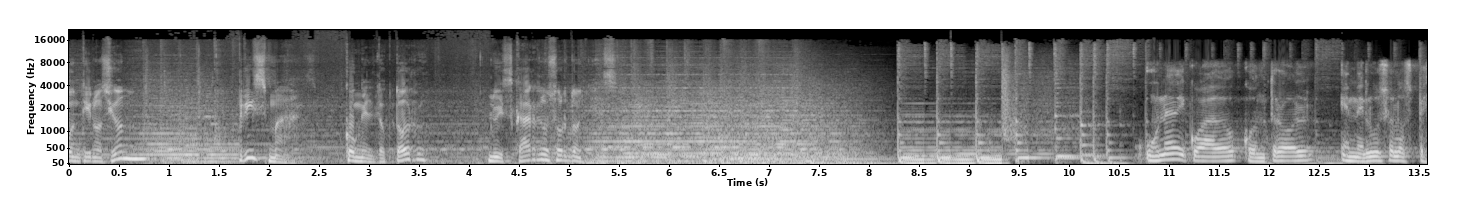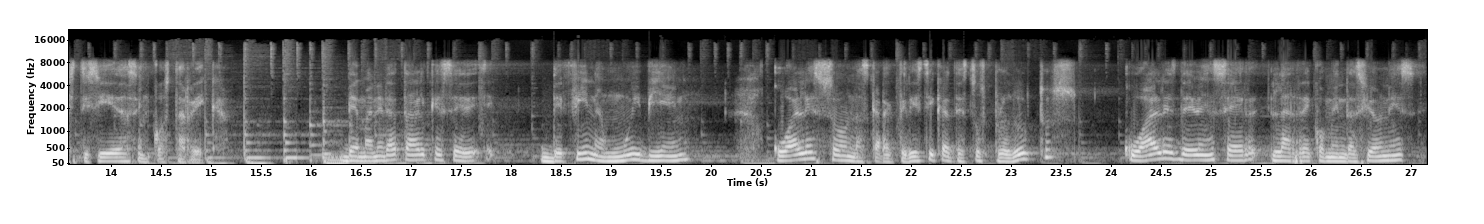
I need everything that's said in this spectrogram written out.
Continuación, Prisma con el doctor Luis Carlos Ordóñez. Un adecuado control en el uso de los pesticidas en Costa Rica. De manera tal que se defina muy bien cuáles son las características de estos productos, cuáles deben ser las recomendaciones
